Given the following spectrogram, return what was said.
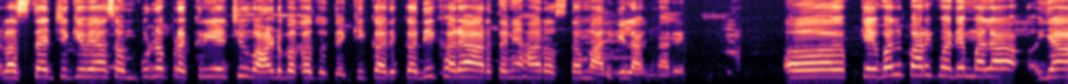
रस्त्याची किंवा या संपूर्ण प्रक्रियेची वाट बघत होते की कधी खऱ्या अर्थाने हा रस्ता मार्गी लागणार आहे. केवल केबल पार्कमध्ये मला या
